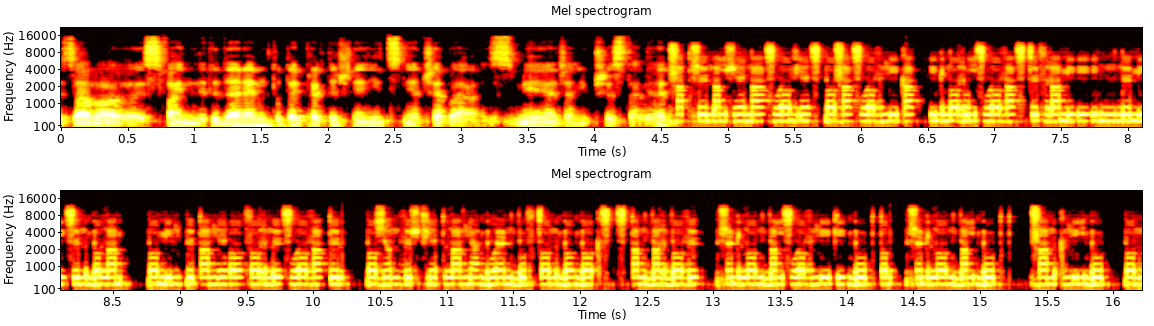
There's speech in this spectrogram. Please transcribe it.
zabawę z Fine Readerem tutaj praktycznie nic nie trzeba zmieniać ani przestawiać. Się na słowie spoza słownika. Ignoruj słowa z cyframi i innymi symbolami. Pomij pytanie o formy słowa typ. Poziom wyświetlania błędów combo box standardowy. Przeglądam słowniki. Przeglądam. Zamknij button.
